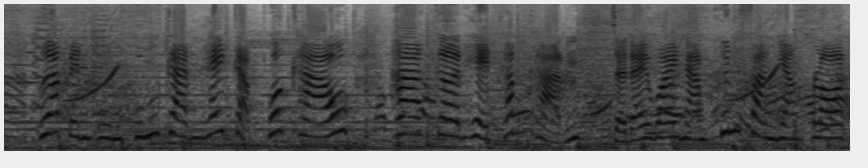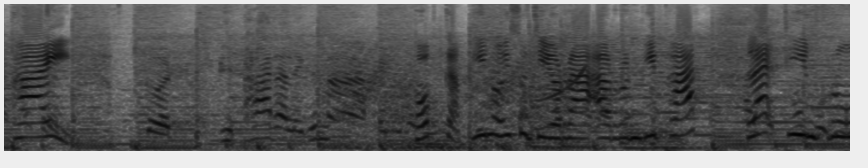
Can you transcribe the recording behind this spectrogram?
ำเพื่อเป็นภูมิคุ้มกันให้กับพวกเขา หากเกิดเหตุขับขัน จะได้ว่ายน้ำขึ้นฝั่งอย่างปลอดภัย เกิดผิดพลาดอะไรขึ้นมาเป็นพบกับพี่นุ้ยสุจิราอารุณพิพัฒน์และทีมครู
